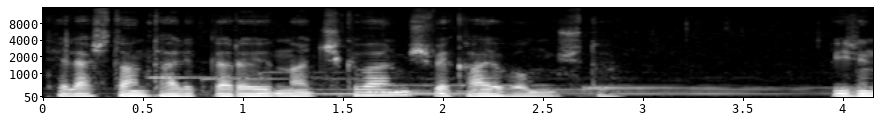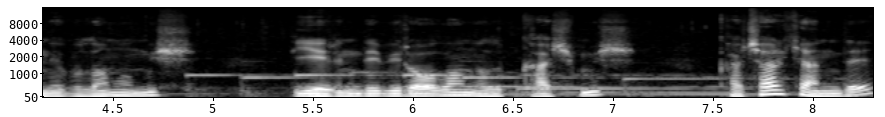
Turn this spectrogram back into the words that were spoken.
telaştan terlikler ayağından çıkıvermiş ve kaybolmuştu. Birini bulamamış, diğerinde bir oğlan alıp kaçmış, kaçarken de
